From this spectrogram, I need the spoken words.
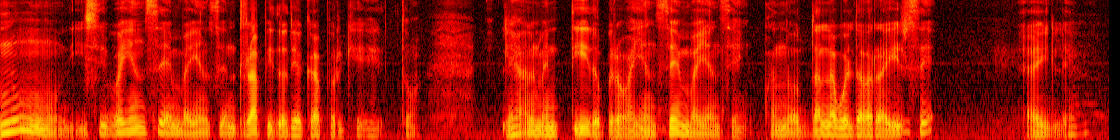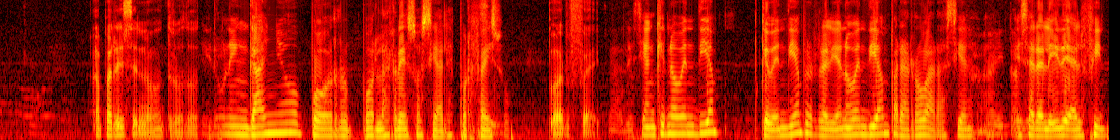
no, dice, váyanse, váyanse rápido de acá porque esto les han mentido, pero váyanse, váyanse. Cuando dan la vuelta para irse, ahí le aparecen los otros dos. Era un engaño por, por las redes sociales, por Facebook. por Facebook. Decían que no vendían, que vendían, pero en realidad no vendían para robar, hacían. Esa era la idea, el fin.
